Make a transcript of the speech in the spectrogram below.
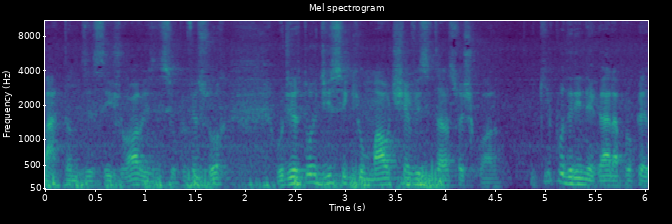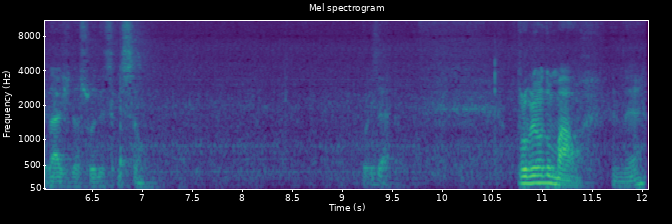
matando 16 jovens e seu professor, o diretor disse que o mal tinha visitado a sua escola. E quem poderia negar a propriedade da sua descrição? Pois é. O problema do mal, né?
